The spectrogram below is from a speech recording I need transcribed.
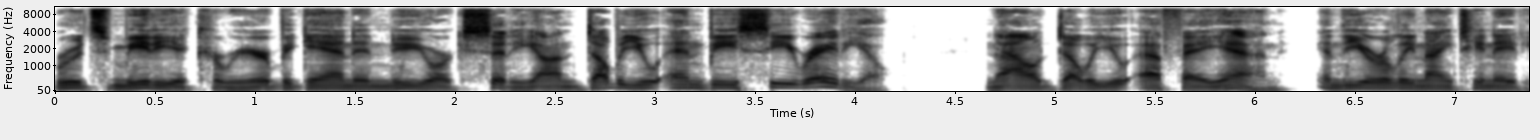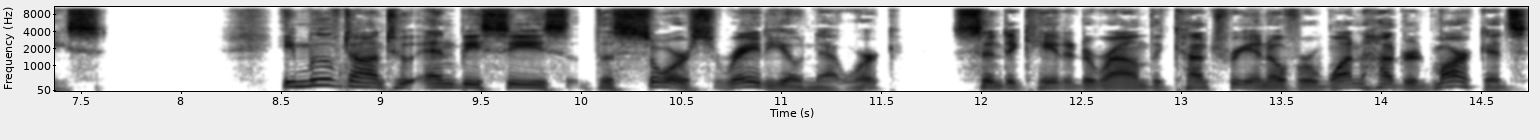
Root's media career began in New York City on WNBC Radio, now WFAN, in the early 1980s. He moved on to NBC's The Source radio network, syndicated around the country in over 100 markets,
